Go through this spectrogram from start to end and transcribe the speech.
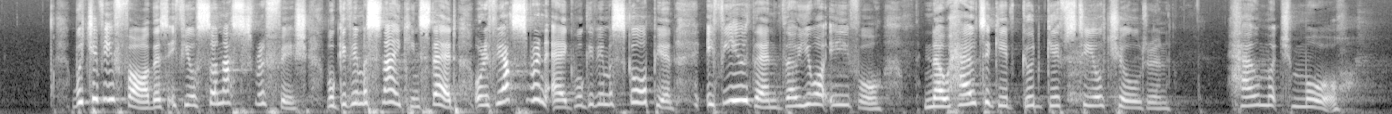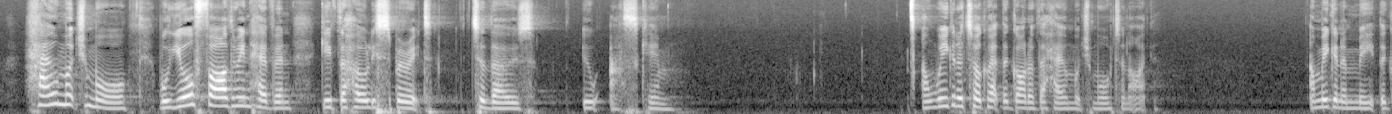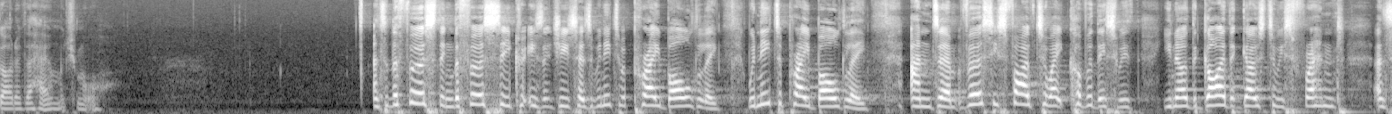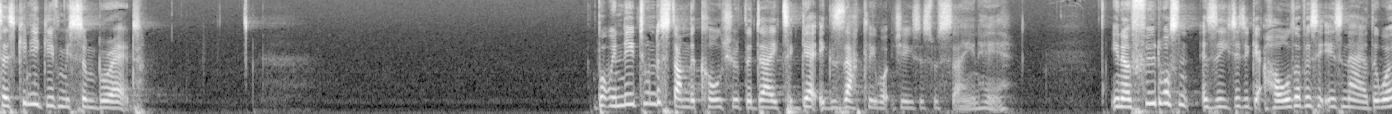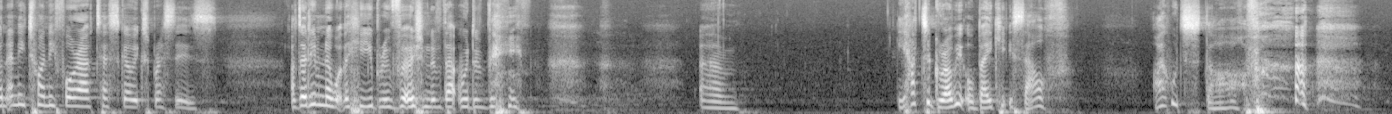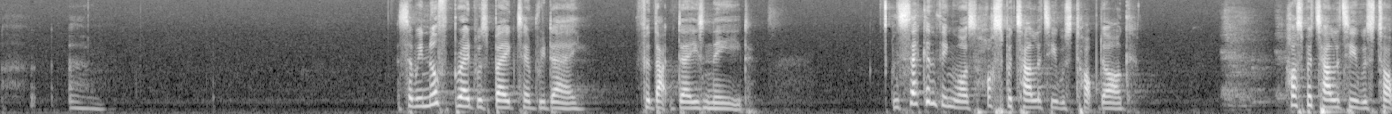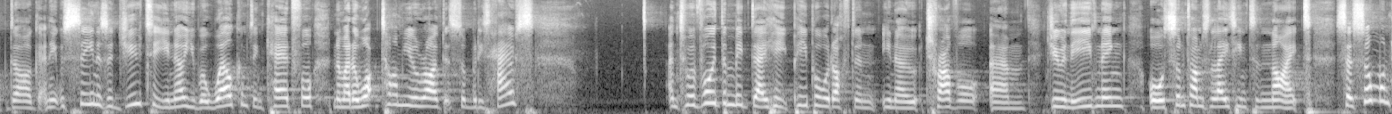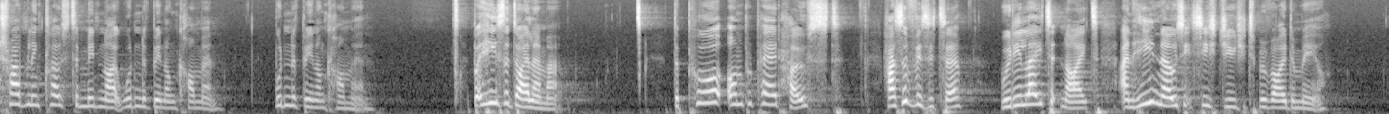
Which of you fathers, if your son asks for a fish, will give him a snake instead? Or if he asks for an egg, will give him a scorpion? If you then, though you are evil, know how to give good gifts to your children, how much more, how much more will your Father in heaven give the Holy Spirit to those who ask him? And we're going to talk about the God of the how much more tonight. And we're going to meet the God of the how much more. And so, the first thing, the first secret is that Jesus says we need to pray boldly. We need to pray boldly. And um, verses 5 to 8 cover this with, you know, the guy that goes to his friend and says, Can you give me some bread? But we need to understand the culture of the day to get exactly what Jesus was saying here. You know, food wasn't as easy to get hold of as it is now. There weren't any 24 hour Tesco Expresses. I don't even know what the Hebrew version of that would have been. Um, you had to grow it or bake it yourself. I would starve. um, so, enough bread was baked every day for that day's need. The second thing was hospitality was top dog. Hospitality was top dog, and it was seen as a duty. You know, you were welcomed and cared for no matter what time you arrived at somebody's house. And to avoid the midday heat, people would often, you know, travel um, during the evening or sometimes late into the night. So someone traveling close to midnight wouldn't have been uncommon. Wouldn't have been uncommon. But here's the dilemma the poor, unprepared host has a visitor really late at night, and he knows it's his duty to provide a meal.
